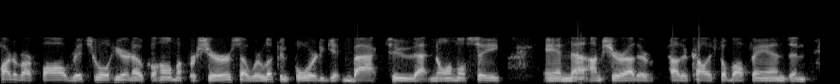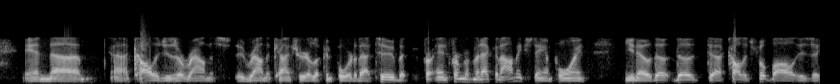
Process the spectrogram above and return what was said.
part of our fall ritual here in Oklahoma for sure. So we're looking forward to getting back to that normalcy and uh, I'm sure other other college football fans and and uh, uh, colleges around the around the country are looking forward to that too. But for, and from an economic standpoint, you know, the, the uh, college football is a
